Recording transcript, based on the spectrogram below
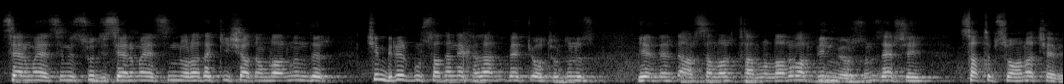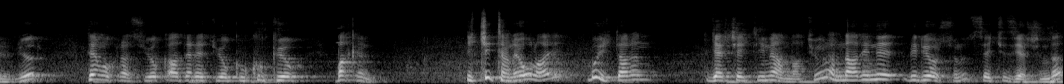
sermayesinin, Suudi sermayesinin oradaki iş adamlarınındır. Kim bilir Bursa'da ne kadar belki oturduğunuz yerlerde arsaları, tarlaları var bilmiyorsunuz. Her şey satıp soğana çevriliyor. Demokrasi yok, adalet yok, hukuk yok. Bakın iki tane olay bu iktidarın gerçekliğini anlatıyor. Narin'i biliyorsunuz 8 yaşında.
